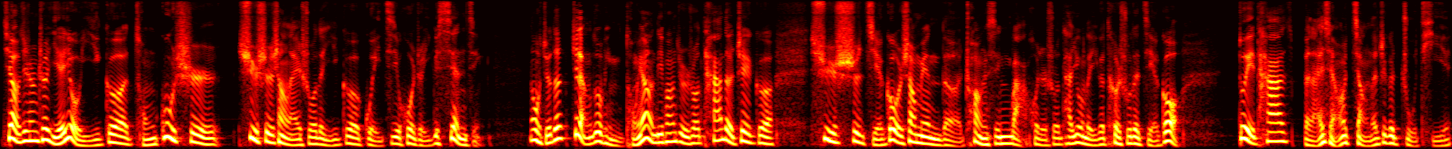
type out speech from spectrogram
乞巧计程车也有一个从故事叙事上来说的一个轨迹或者一个陷阱。那我觉得这两个作品同样的地方就是说，它的这个叙事结构上面的创新吧，或者说它用的一个特殊的结构，对它本来想要讲的这个主题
